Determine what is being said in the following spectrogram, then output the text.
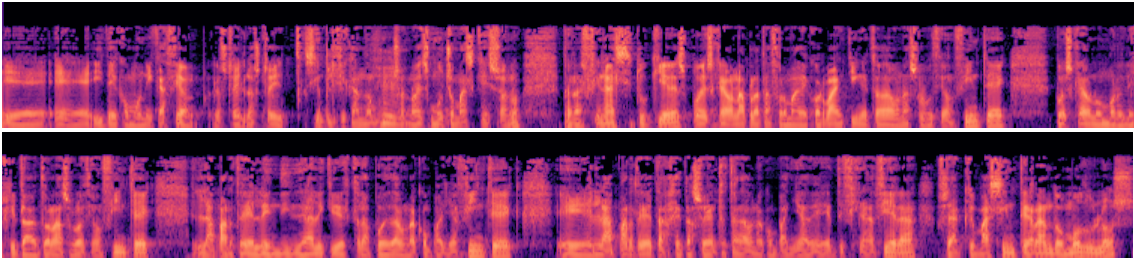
eh, eh, y de comunicación. Lo estoy, lo estoy simplificando mucho, ¿no? Es mucho más que eso, ¿no? Pero al final, si tú quieres, puedes crear una plataforma de core banking que te da una solución fintech, puedes crear un onboarding digital que te da una solución fintech, la parte de lending de la liquidez te la puede dar una compañía fintech, eh, la parte de tarjetas obviamente te la da una compañía de, de financiera. O sea, que vas integrando módulos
